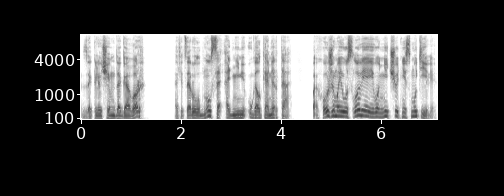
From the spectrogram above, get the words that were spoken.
«Заключим договор?» Офицер улыбнулся одними уголками рта. Похоже, мои условия его ничуть не смутили.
